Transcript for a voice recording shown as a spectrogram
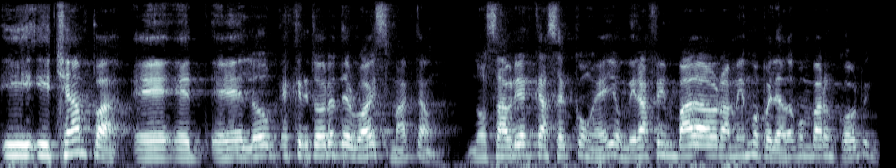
y, y Champa, eh, eh, eh, los escritores de Royce SmackDown, no sabrían qué hacer con ellos. Mira a Finn Balor ahora mismo peleando con Baron Corbin.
